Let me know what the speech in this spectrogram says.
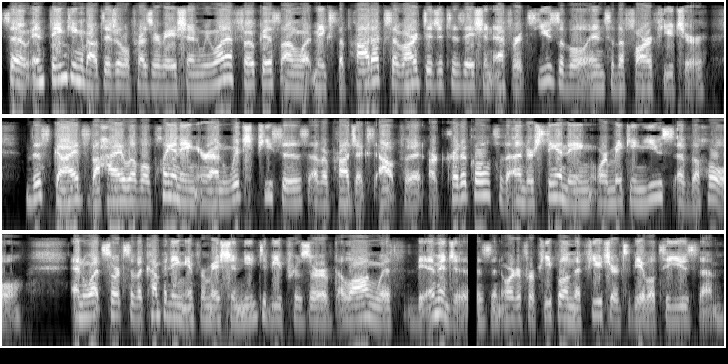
So in thinking about digital preservation, we want to focus on what makes the products of our digitization efforts usable into the far future. This guides the high-level planning around which pieces of a project's output are critical to the understanding or making use of the whole, and what sorts of accompanying information need to be preserved along with the images in order for people in the future to be able to use them.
